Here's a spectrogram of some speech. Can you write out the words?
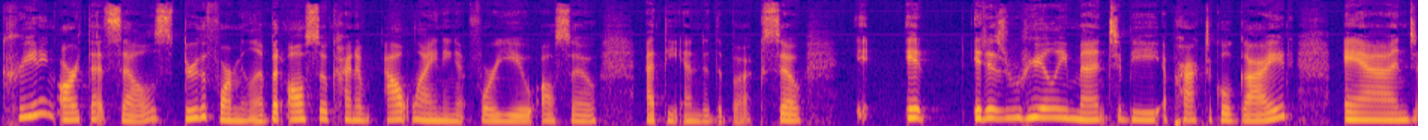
creating art that sells through the formula, but also kind of outlining it for you also at the end of the book. So it, it it is really meant to be a practical guide and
